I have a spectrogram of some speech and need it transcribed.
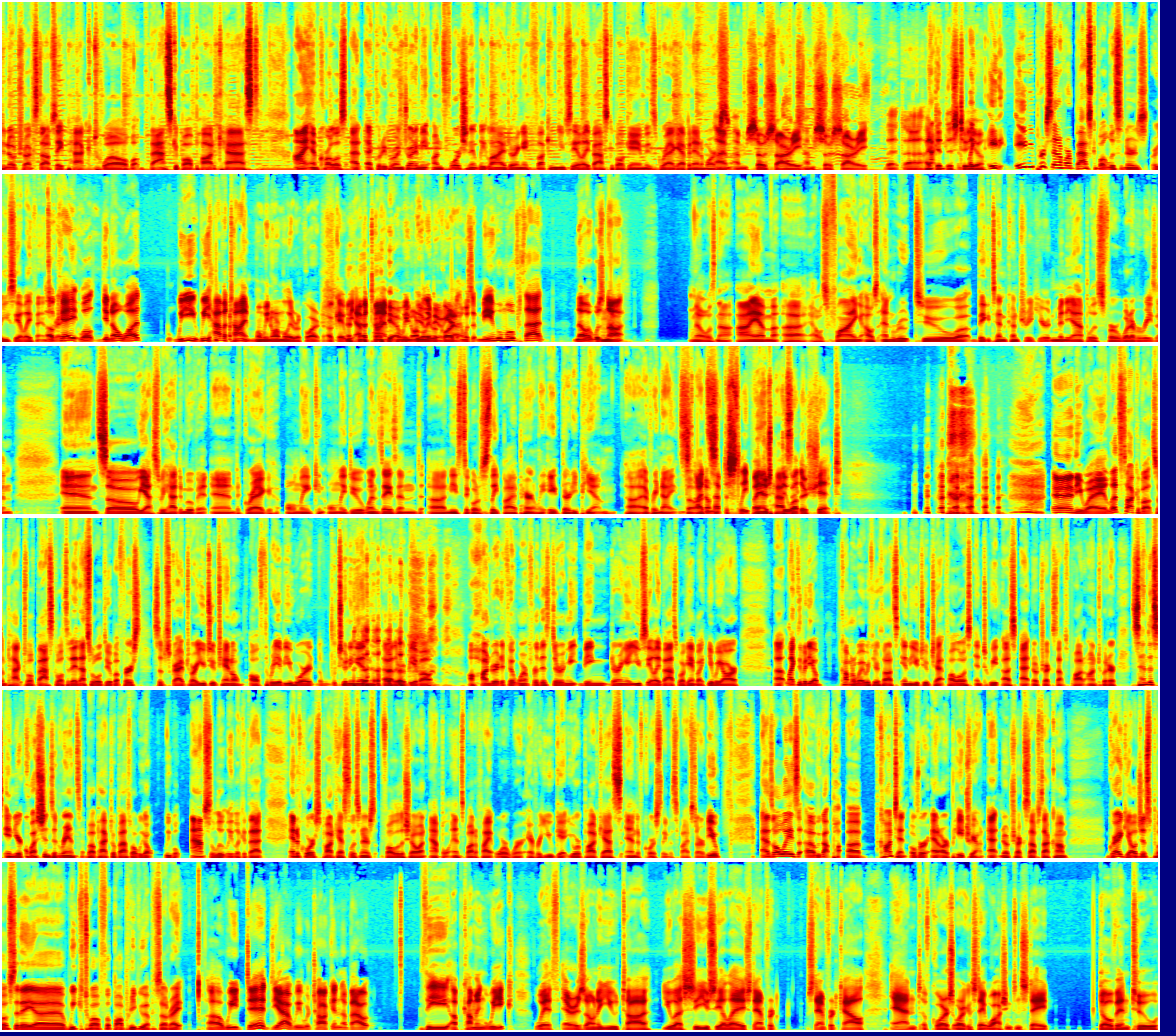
to No Truck Stops, a Pac 12 basketball podcast. I am Carlos at Equity Bruin. Joining me, unfortunately, live during a fucking UCLA basketball game is Greg Appananamorphs. I'm I'm so sorry. I'm so sorry that uh, I did this to like you. 80 percent of our basketball listeners are UCLA fans. Greg. Okay, well, you know what? We we have a time when we normally record. Okay, we have a time Yeah, when we, we- normally do, record. yeah. And was it me who moved that? No, it was not. No, it was not. I am. Uh, I was flying. I was en route to uh, Big Ten country here in Minneapolis for whatever reason, and so yes, we had to move it. And Greg only can only do Wednesdays and uh, needs to go to sleep by apparently eight thirty p.m. Uh, every night. So I don't have to sleep. I just fantastic. do other shit. Anyway, let's talk about some Pac 12 basketball today. That's what we'll do. But first, subscribe to our YouTube channel. All three of you who are tuning in, uh, there would be about 100 if it weren't for this during being during a UCLA basketball game. But here we are. Uh, like the video. Comment away with your thoughts in the YouTube chat. Follow us and tweet us at No Truck Stops Pod on Twitter. Send us in your questions and rants about Pac-12 basketball. We go, we will absolutely look at that. And of course, podcast listeners, follow the show on Apple and Spotify or wherever you get your podcasts. And of course, leave us a five star review. As always, uh, we've got po- uh, content over at our Patreon at NoTruckStops.com. Greg, y'all just posted a uh, Week 12 football preview episode, right? Uh, we did, yeah. We were talking about the upcoming week with Arizona, Utah, USC, UCLA, Stanford, Stanford, Cal, and of course Oregon State, Washington State. Dove into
